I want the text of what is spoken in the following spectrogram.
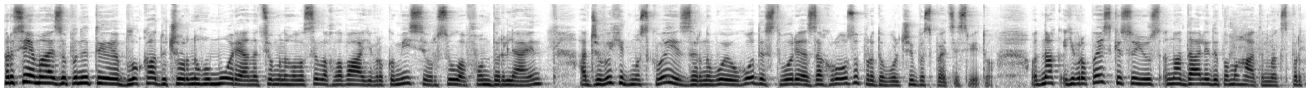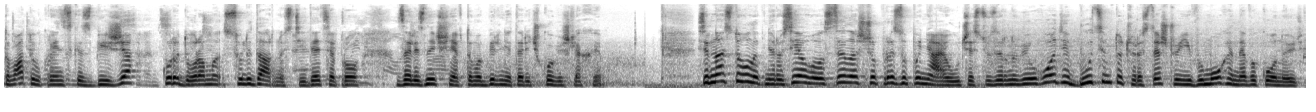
Росія має зупинити блокаду Чорного моря. На цьому наголосила глава Єврокомісії Урсула фон дер Ляйн. Адже вихід Москви із зернової угоди створює загрозу продовольчій безпеці світу. Однак Європейський союз надалі допомагатиме експортувати українське збіжжя коридорами солідарності. Йдеться про залізничні, автомобільні та річкові шляхи. 17 липня Росія оголосила, що призупиняє участь у зерновій угоді, буцімто через те, що її вимоги не виконують.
